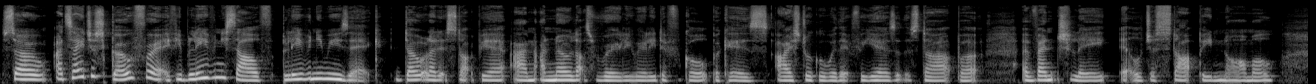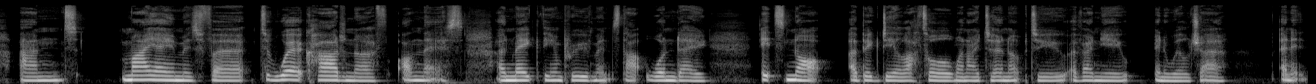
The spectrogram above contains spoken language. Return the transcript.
So I'd say just go for it. If you believe in yourself, believe in your music, don't let it stop you. And I know that's really, really difficult because I struggle with it for years at the start, but eventually it'll just start being normal. And my aim is for to work hard enough on this and make the improvements that one day it's not a big deal at all when I turn up to a venue in a wheelchair and it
